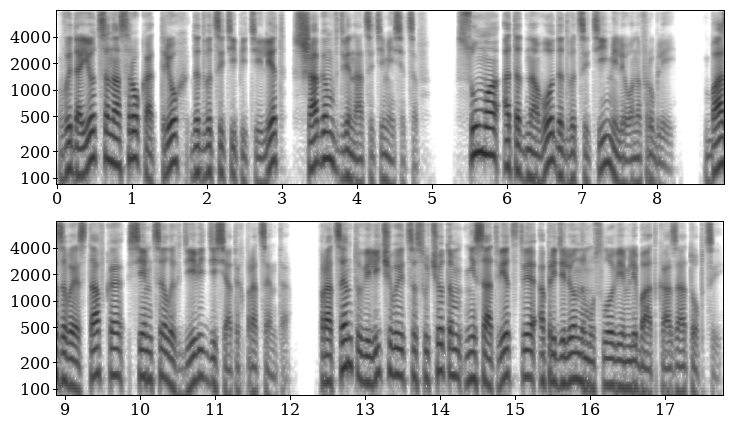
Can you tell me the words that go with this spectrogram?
Выдается на срок от 3 до 25 лет с шагом в 12 месяцев. Сумма от 1 до 20 миллионов рублей. Базовая ставка 7,9%. Процент увеличивается с учетом несоответствия определенным условиям либо отказа от опций.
